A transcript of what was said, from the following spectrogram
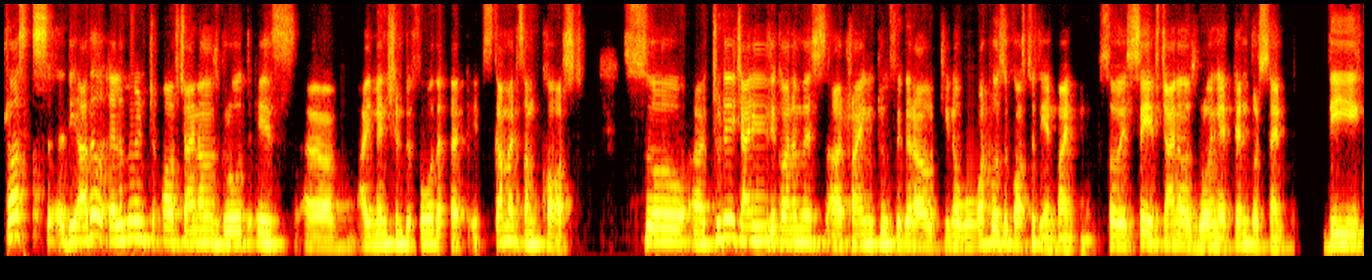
Plus, the other element of China's growth is uh, I mentioned before that it's come at some cost. So uh, today, Chinese economists are trying to figure out, you know, what was the cost to the environment. So, if, say, if China was growing at 10%, the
